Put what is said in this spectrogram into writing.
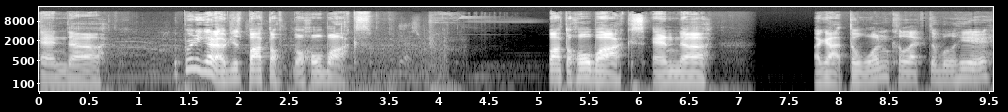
and uh, they're pretty good. I just bought the the whole box. Bought the whole box, and uh, I got the one collectible here.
